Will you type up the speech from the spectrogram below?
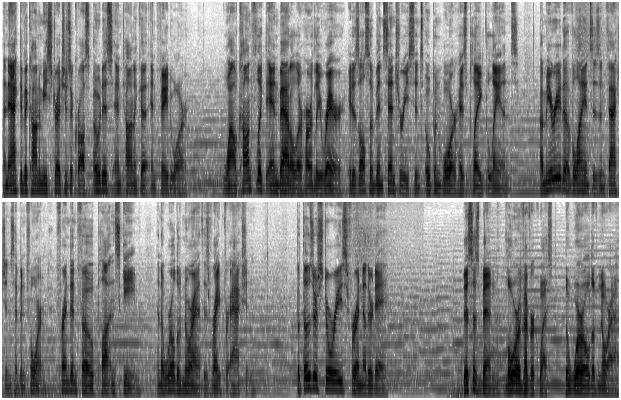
An active economy stretches across Odus, Antonica, and Faydwer. While conflict and battle are hardly rare, it has also been centuries since open war has plagued the lands. A myriad of alliances and factions have been formed, friend and foe plot and scheme, and the world of Norrath is ripe for action. But those are stories for another day. This has been Lore of EverQuest, the world of Norrath.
